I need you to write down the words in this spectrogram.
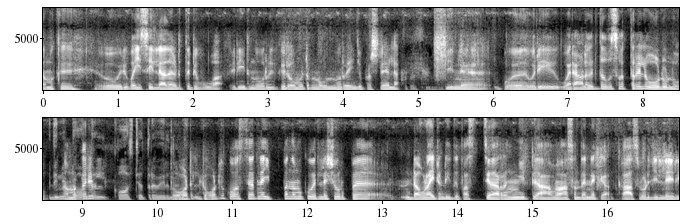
നമുക്ക് ഒരു പൈസ ഇല്ലാതെ എടുത്തിട്ട് പോവാം. ഒരു ഇരുന്നൂറ് കിലോമീറ്ററിന് ഒന്നും റേഞ്ച് പ്രശ്നമില്ല പിന്നെ ഒരു ഒരാൾ ഒരു ദിവസം അത്രയല്ലേ ഓടുള്ളൂ നമുക്കൊരു ടോട്ടൽ ടോട്ടൽ കോസ്റ്റ് പറഞ്ഞാൽ ഇപ്പം നമുക്ക് ഒരു ലക്ഷം റുപ്യ ഡൗൺ ആയിട്ടുണ്ട്. ഇത് ഫസ്റ്റ് ഇറങ്ങിയിട്ട് ആ മാസം തന്നെ കാസർഗോഡ് ജില്ലയിൽ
